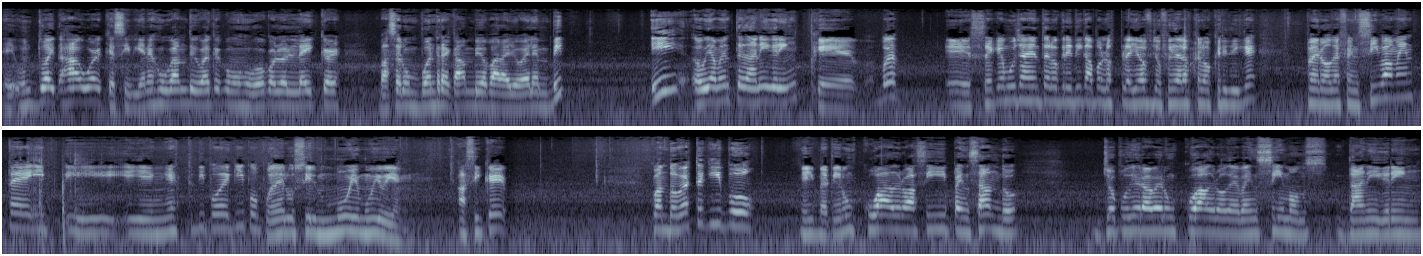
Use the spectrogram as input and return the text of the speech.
Eh, un Dwight Howard que si viene jugando igual que como jugó con los Lakers, va a ser un buen recambio para Joel Embiid. Y obviamente Danny Green, que pues eh, sé que mucha gente lo critica por los playoffs, yo fui de los que los critiqué, pero defensivamente y, y en este tipo de equipo puede lucir muy muy bien. Así que cuando veo este equipo y me tiro un cuadro así pensando, yo pudiera ver un cuadro de Ben Simmons, Danny Green,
